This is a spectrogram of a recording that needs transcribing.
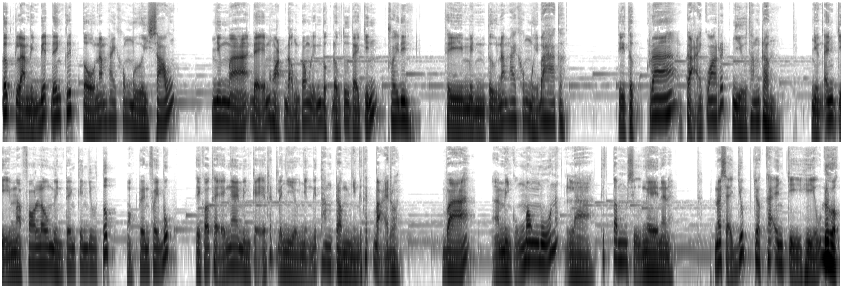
Tức là mình biết đến crypto năm 2016 nhưng mà để mà hoạt động trong lĩnh vực đầu tư tài chính, trading thì mình từ năm 2013 cơ. Thì thực ra trải qua rất nhiều thăng trầm. Những anh chị mà follow mình trên kênh YouTube hoặc trên Facebook thì có thể nghe mình kể rất là nhiều những cái thăng trầm, những cái thất bại rồi. Và à, mình cũng mong muốn là cái tâm sự nghề này này nó sẽ giúp cho các anh chị hiểu được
